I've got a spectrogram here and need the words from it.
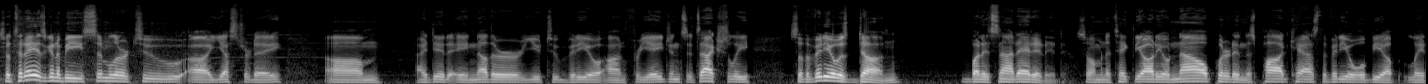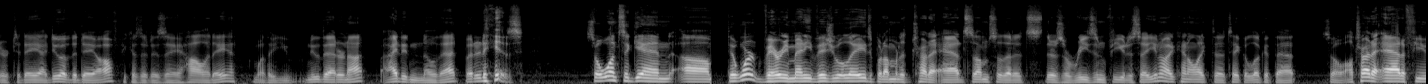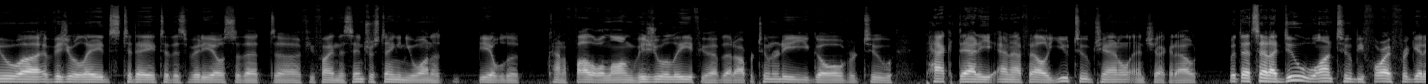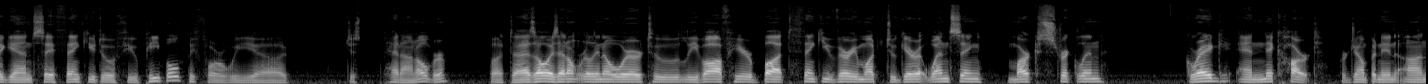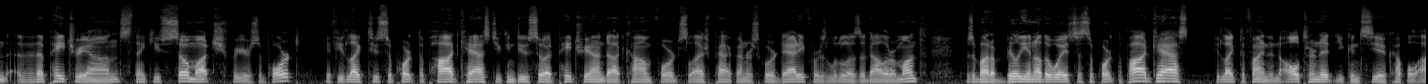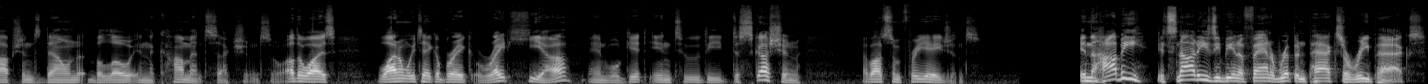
So today is going to be similar to uh, yesterday. Um, I did another YouTube video on free agents. It's actually, so the video is done, but it's not edited. So I'm going to take the audio now, put it in this podcast. The video will be up later today. I do have the day off because it is a holiday, whether you knew that or not. I didn't know that, but it is. So once again, um, there weren't very many visual aids, but I'm going to try to add some so that it's there's a reason for you to say, you know, I'd kind of like to take a look at that. So I'll try to add a few uh, visual aids today to this video so that uh, if you find this interesting and you want to be able to kind of follow along visually, if you have that opportunity, you go over to Pack Daddy NFL YouTube channel and check it out. With that said, I do want to, before I forget again, say thank you to a few people before we uh, just head on over. But uh, as always, I don't really know where to leave off here, but thank you very much to Garrett Wensing, Mark Strickland, Greg, and Nick Hart for jumping in on the Patreons. Thank you so much for your support. If you'd like to support the podcast, you can do so at patreon.com forward slash pack underscore daddy for as little as a dollar a month. There's about a billion other ways to support the podcast. If you'd like to find an alternate, you can see a couple options down below in the comment section. So, otherwise, why don't we take a break right here and we'll get into the discussion about some free agents. In the hobby, it's not easy being a fan of ripping packs or repacks.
